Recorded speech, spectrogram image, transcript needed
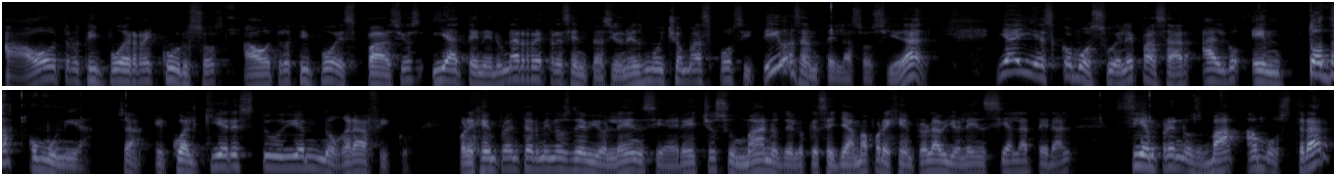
a otro tipo de recursos, a otro tipo de espacios y a tener unas representaciones mucho más positivas ante la sociedad. Y ahí es como suele pasar algo en toda comunidad. O sea, en cualquier estudio etnográfico, por ejemplo, en términos de violencia, derechos humanos, de lo que se llama, por ejemplo, la violencia lateral, siempre nos va a mostrar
